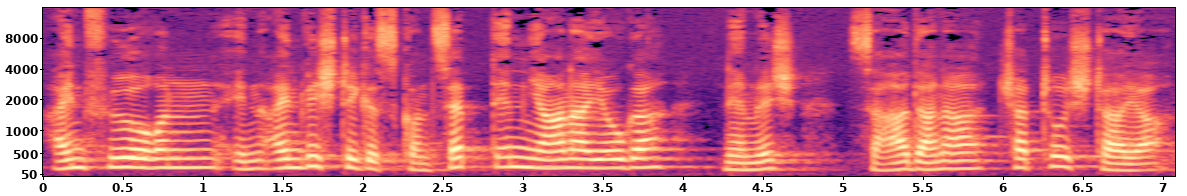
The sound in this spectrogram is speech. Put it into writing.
einführen in ein wichtiges Konzept in Jnana Yoga, nämlich Sadhana Chatushtaya.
